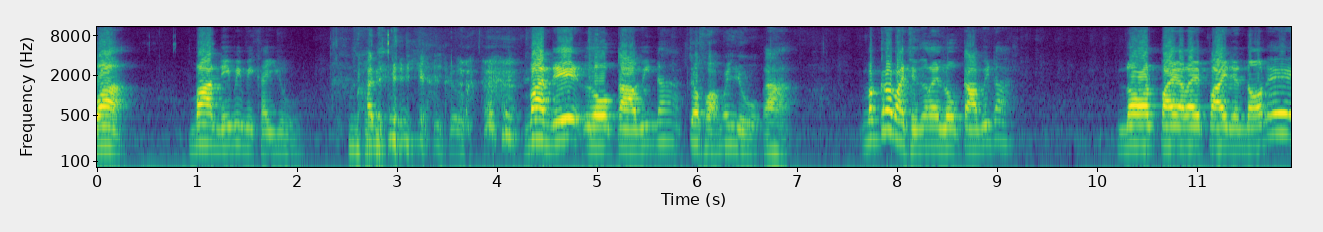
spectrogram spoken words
ว่าบ้านนี้ไม่มีใครอยู่ บ้านนี้ไม่มีใครอยู่บ้านนี้โลกาวินาศเจ้าของไม่อยู่อ่ามันก็หมายถึงอะไรโลกาวินาศนอนไปอะไรไปเนี่ยนอน เอ๊ะ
